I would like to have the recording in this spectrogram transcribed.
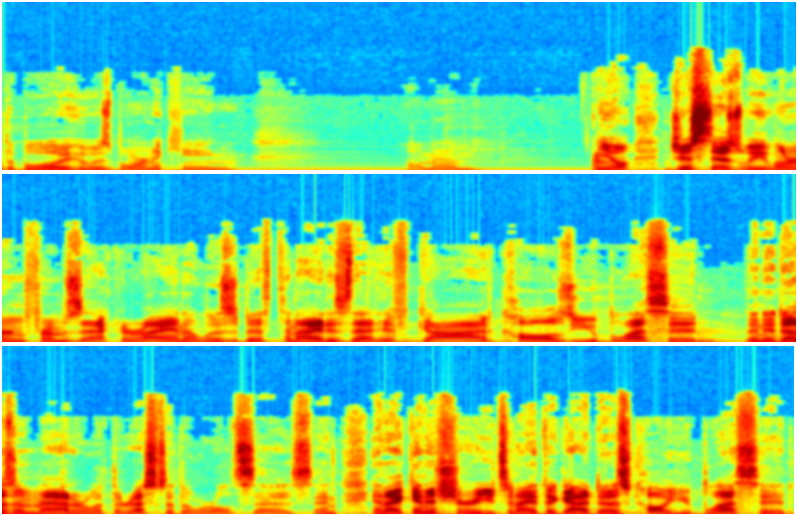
the boy who was born a king. Amen. You know, just as we learned from Zechariah and Elizabeth tonight, is that if God calls you blessed, then it doesn't matter what the rest of the world says. And, and I can assure you tonight that God does call you blessed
